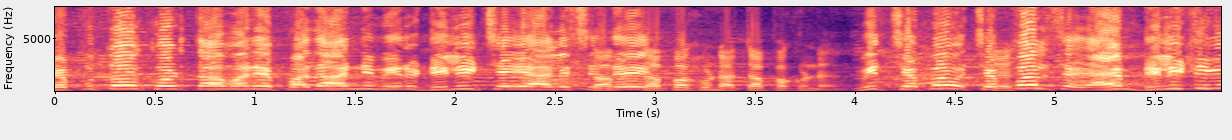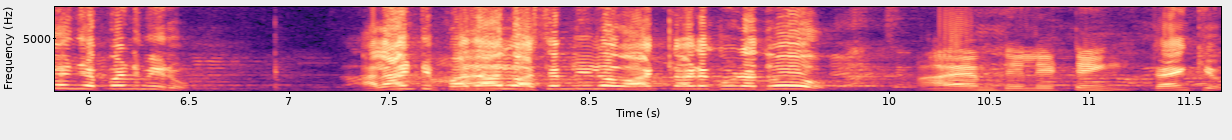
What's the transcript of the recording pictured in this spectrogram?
చెప్పుతో కొడతామనే పదాన్ని మీరు డిలీట్ చేయాల్సిందే. తప్ప- తప్పకుండా తప్పకుండా. మీరు చెప్ప చెప్పాలి సార్ ఐఎమ్ డిలీటింగ్ అని చెప్పండి మీరు. అలాంటి పదాలు అసెంబ్లీలో మాట్లాడకూడదు. I'm deleting. Thank you.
